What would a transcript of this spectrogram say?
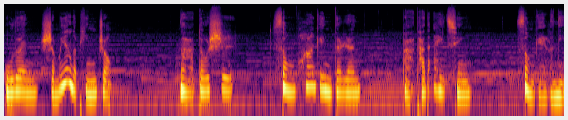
无论什么样的品种，那都是送花给你的人把他的爱情送给了你。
